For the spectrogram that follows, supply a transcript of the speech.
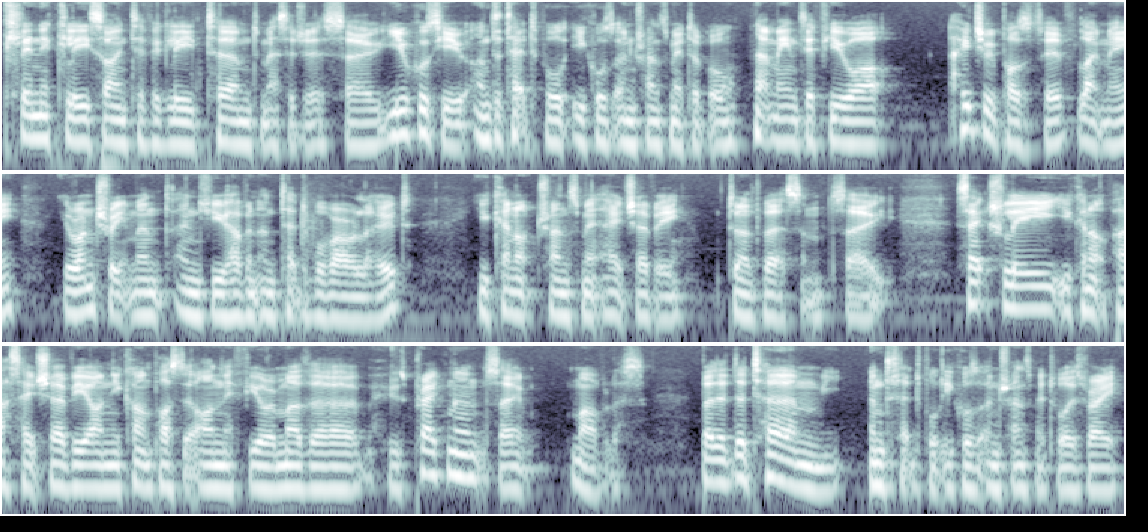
clinically, scientifically termed messages. So U equals you," undetectable equals untransmittable. That means if you are HIV positive, like me, you're on treatment and you have an undetectable viral load, you cannot transmit HIV to another person. So sexually, you cannot pass HIV on. You can't pass it on if you're a mother who's pregnant. So marvelous. But the, the term undetectable equals untransmittable is very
